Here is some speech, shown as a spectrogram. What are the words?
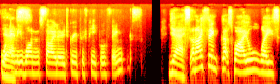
what yes. any one siloed group of people thinks? Yes. And I think that's why I always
